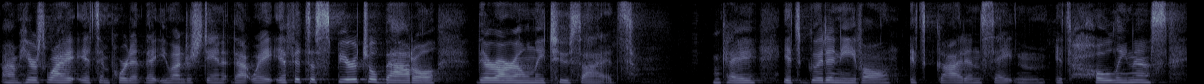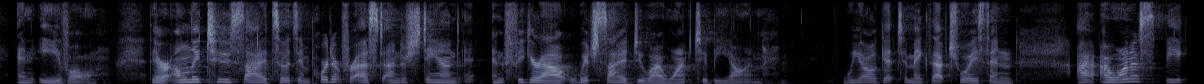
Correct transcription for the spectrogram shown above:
Um, here's why it's important that you understand it that way. If it's a spiritual battle, there are only two sides. Okay? It's good and evil, it's God and Satan, it's holiness and evil. There are only two sides, so it's important for us to understand and figure out which side do I want to be on. We all get to make that choice, and I, I want to speak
